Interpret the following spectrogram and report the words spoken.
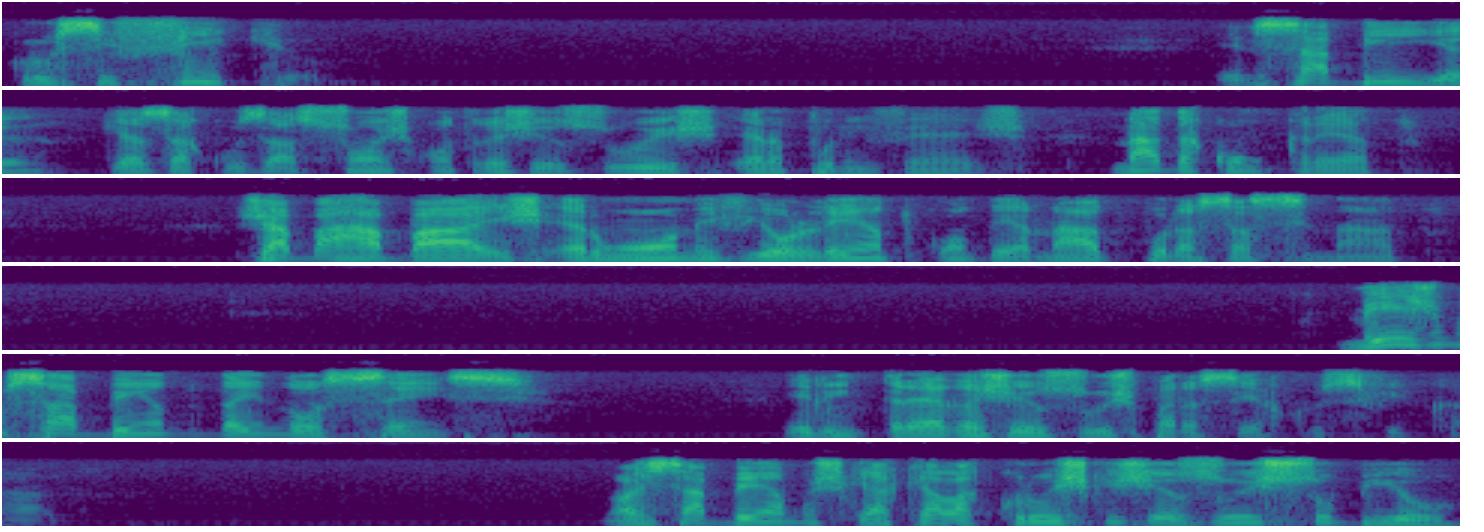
crucifique. Ele sabia que as acusações contra Jesus eram por inveja, nada concreto. Já Barrabás era um homem violento, condenado por assassinato. mesmo sabendo da inocência, ele entrega Jesus para ser crucificado. Nós sabemos que aquela cruz que Jesus subiu,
